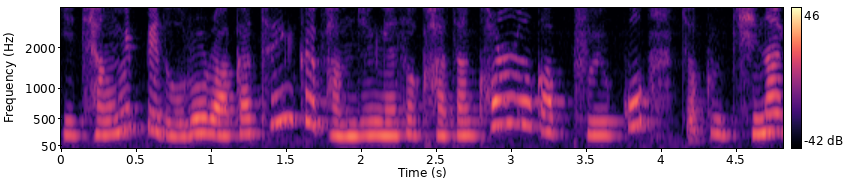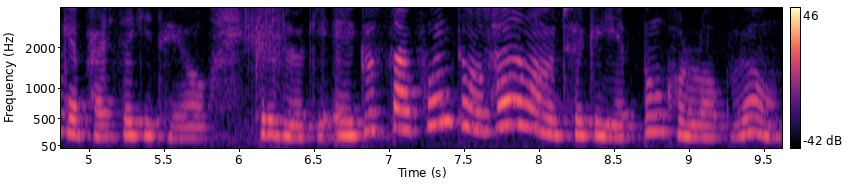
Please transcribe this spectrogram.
이 장밋빛 오로라가 트윙클 밤 중에서 가장 컬러가 붉고 조금 진하게 발색이 돼요. 그래서 여기 애교살 포인트로 사용하면 되게 예쁜 컬러고요.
